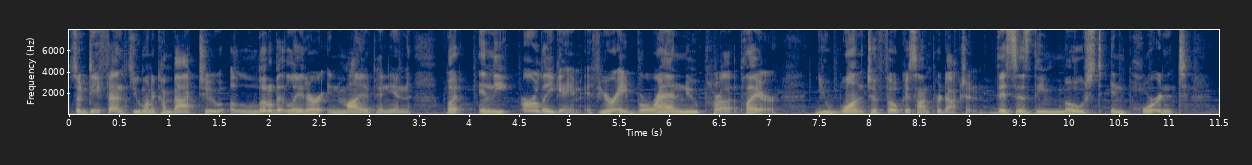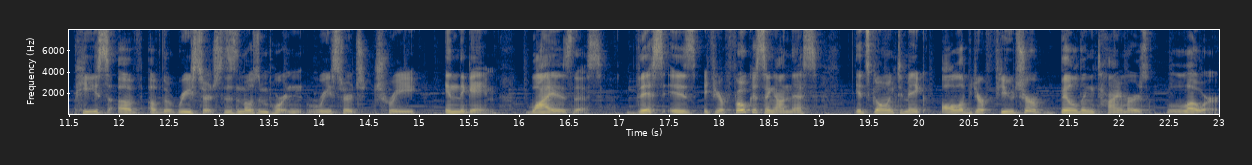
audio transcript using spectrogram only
So defense you want to come back to a little bit later in my opinion but in the early game if you're a brand new player you want to focus on production. This is the most important piece of of the research. This is the most important research tree in the game. Why is this? This is if you're focusing on this it's going to make all of your future building timers lower.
